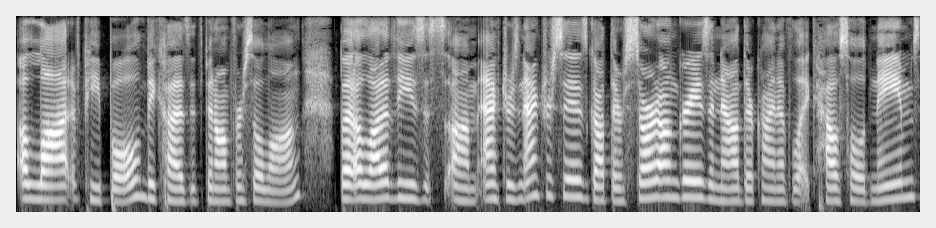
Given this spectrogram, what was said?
a lot of people because it's been on for so long. But a lot of these um, actors and actresses got their start on Grey's, and now they're kind of like household names.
